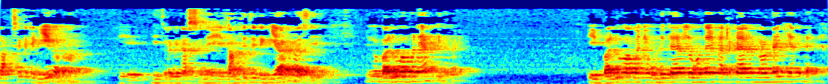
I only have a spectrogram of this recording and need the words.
ලක්ෂයකට ගිය ගමන් ඒ විතර වෙනස් වෙන ඒ සංකේතයට ගියාට පස්සේ මේක බලුවමනයක් විතරයි. ඒ බලුවමනේ උඩ කැලල හොඳයි මට කැලල නරකයි කියන්න බෑ.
